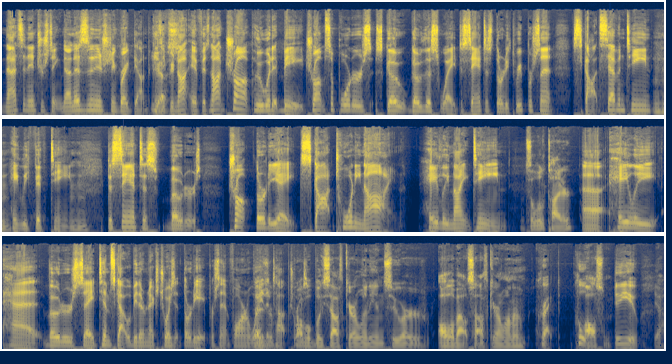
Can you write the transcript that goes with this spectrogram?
That's an interesting. Now, this is an interesting breakdown because if you're not, if it's not Trump, who would it be? Trump supporters go go this way: DeSantis thirty three percent, Scott 17 Mm-hmm. Haley 15 DeSantis voters: Trump thirty eight, Scott twenty nine, Haley nineteen. It's a little tighter. Uh, Haley had voters say Tim Scott would be their next choice at 38%, far and away Those the top choice. Probably South Carolinians who are all about South Carolina. Correct. Cool. Awesome. Do you? Yeah.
